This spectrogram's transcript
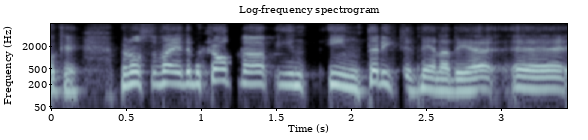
Okej, okay. men om Sverigedemokraterna in, inte riktigt menar det. Eh,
